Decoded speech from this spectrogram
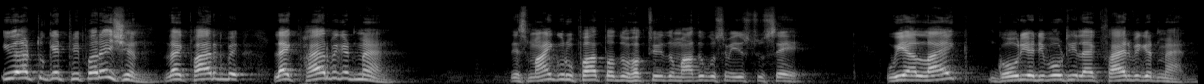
You have to get preparation, like fire, like fire brigade man. This my Guru Pad Padma Bhakti Madhav Goswami used to say, we are like Gaudiya devotee, like fire brigade man.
